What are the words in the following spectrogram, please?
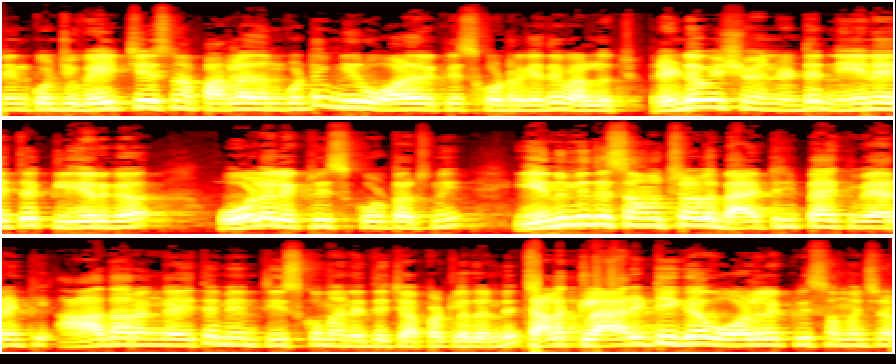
నేను కొంచెం వెయిట్ చేసినా పర్లేదు అనుకుంటే మీరు ఓడల్ ఎలక్ట్రిక్ స్కూటర్కి అయితే వెళ్ళొచ్చు. రెండో విషయం ఏంటంటే నేనైతే క్లియర్గా ఓల్డ్ ఎలక్ట్రిక్ స్కూటర్స్ని ఎనిమిది సంవత్సరాల బ్యాటరీ ప్యాక్ వ్యారంటీ ఆధారంగా అయితే మేము తీసుకోమని అయితే చెప్పట్లేదండి. చాలా క్లారిటీగా ఓల్డ్ ఎలక్ట్రిక్ సంబంధించిన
